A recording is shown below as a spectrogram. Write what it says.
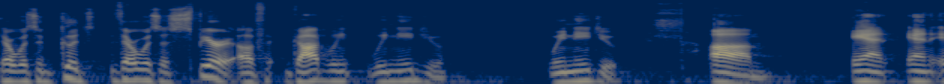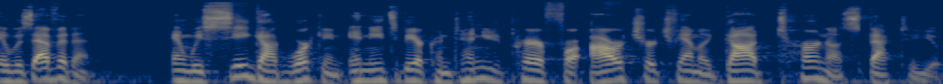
There was a good, there was a spirit of, God, we, we need you. We need you. Um, and, and it was evident. And we see God working. It needs to be our continued prayer for our church family. God, turn us back to you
